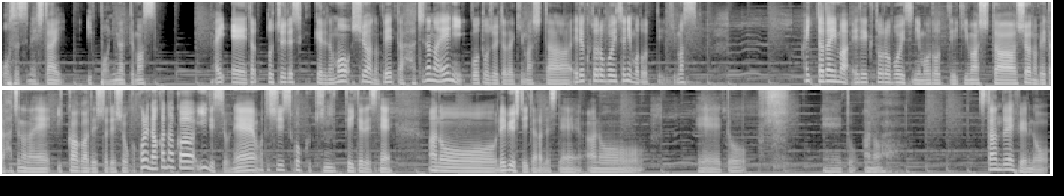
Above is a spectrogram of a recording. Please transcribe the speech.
おすすめしたい一本になってます。はい、えー途中ですけれども、手話のベータ 87A にご登場いただきました。エレクトロボイスに戻っていきます。はい、ただいまエレクトロボイスに戻っていきました。手話のベータ 87A いかがでしたでしょうか？これなかなかいいですよね。私すごく気に入っていてですね、あのーレビューしていたらですね、あのーえっ、と、えっ、と、あの、スタンド FM の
